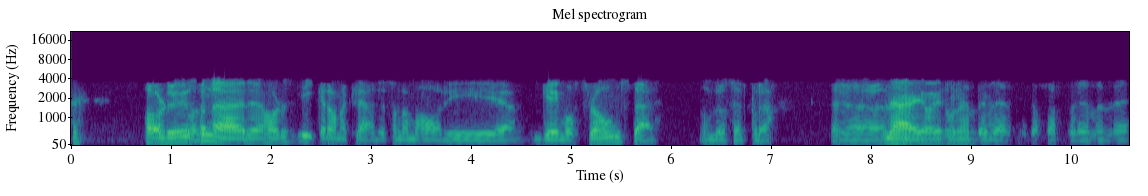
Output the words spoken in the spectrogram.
Har du sån där, har du likadana kläder som de har i eh, Game of Thrones där? Om du har sett på det? Eh, Nej, jag är nog den enda i världen som inte har satt på det, men eh,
